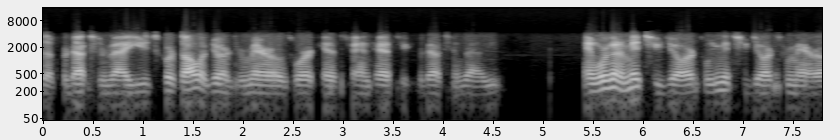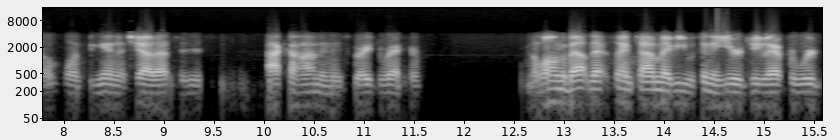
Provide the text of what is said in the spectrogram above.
uh, production values. Of course, all of George Romero's work has fantastic production values. And we're going to miss you, George. We miss you, George Romero. Once again, a shout out to this icon and this great director. Along about that same time, maybe within a year or two afterwards,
